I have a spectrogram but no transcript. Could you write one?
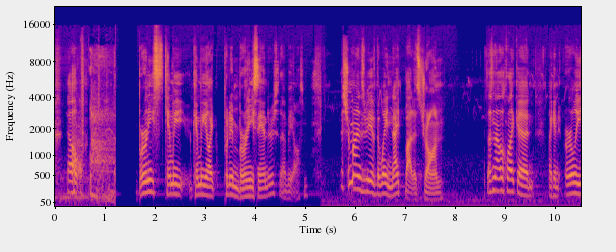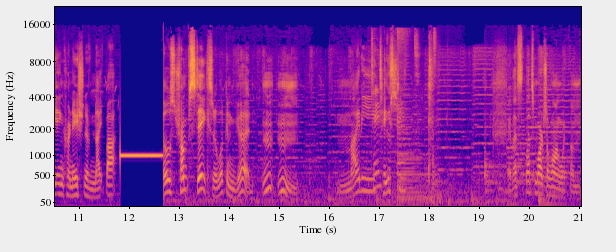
Help. Bernie, can we can we like put in Bernie Sanders? That'd be awesome. This reminds me of the way Nightbot is drawn. Doesn't that look like a like an early incarnation of Nightbot? Those Trump steaks are looking good. Mm-mm. Mighty Take tasty. Okay, let's let's march along with them.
